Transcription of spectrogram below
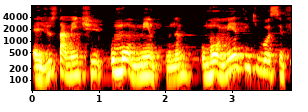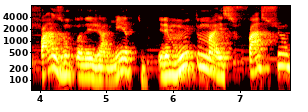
é justamente o momento, né? O momento em que você faz um planejamento, ele é muito mais fácil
